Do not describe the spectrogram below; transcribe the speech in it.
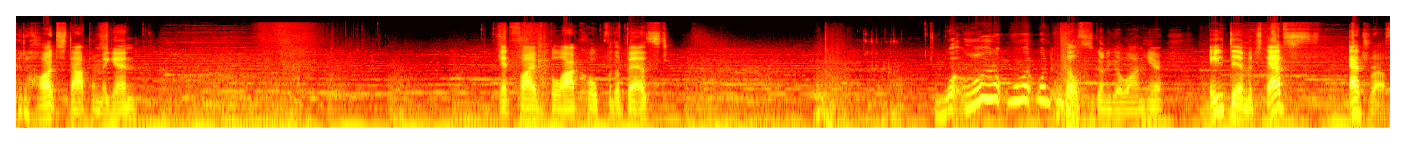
Could hard stop him again. Get five block, hope for the best. What, what, what, what else is gonna go on here? Eight damage, that's, that's rough.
